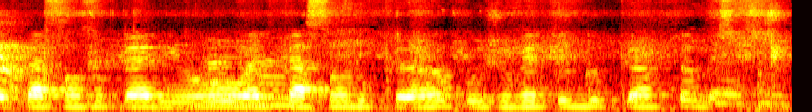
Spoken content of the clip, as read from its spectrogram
educação superior, educação do campo, juventude do campo também. Assim.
